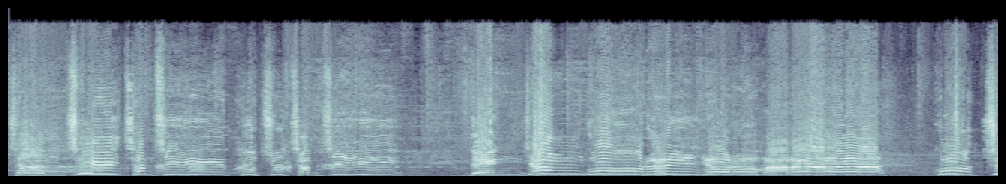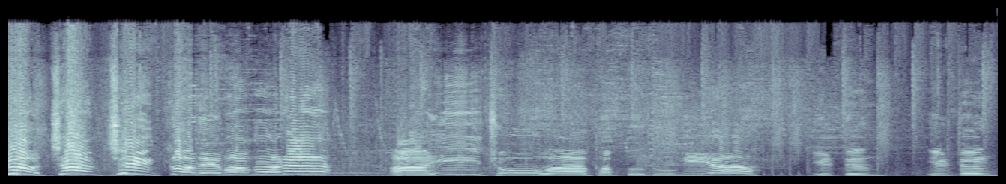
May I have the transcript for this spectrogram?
참치 참치 고추 참치. 냉장고를 열어봐라. 고추 참치 꺼내 먹어라. 아이 좋아. 밥도둑이야. 1등 1등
